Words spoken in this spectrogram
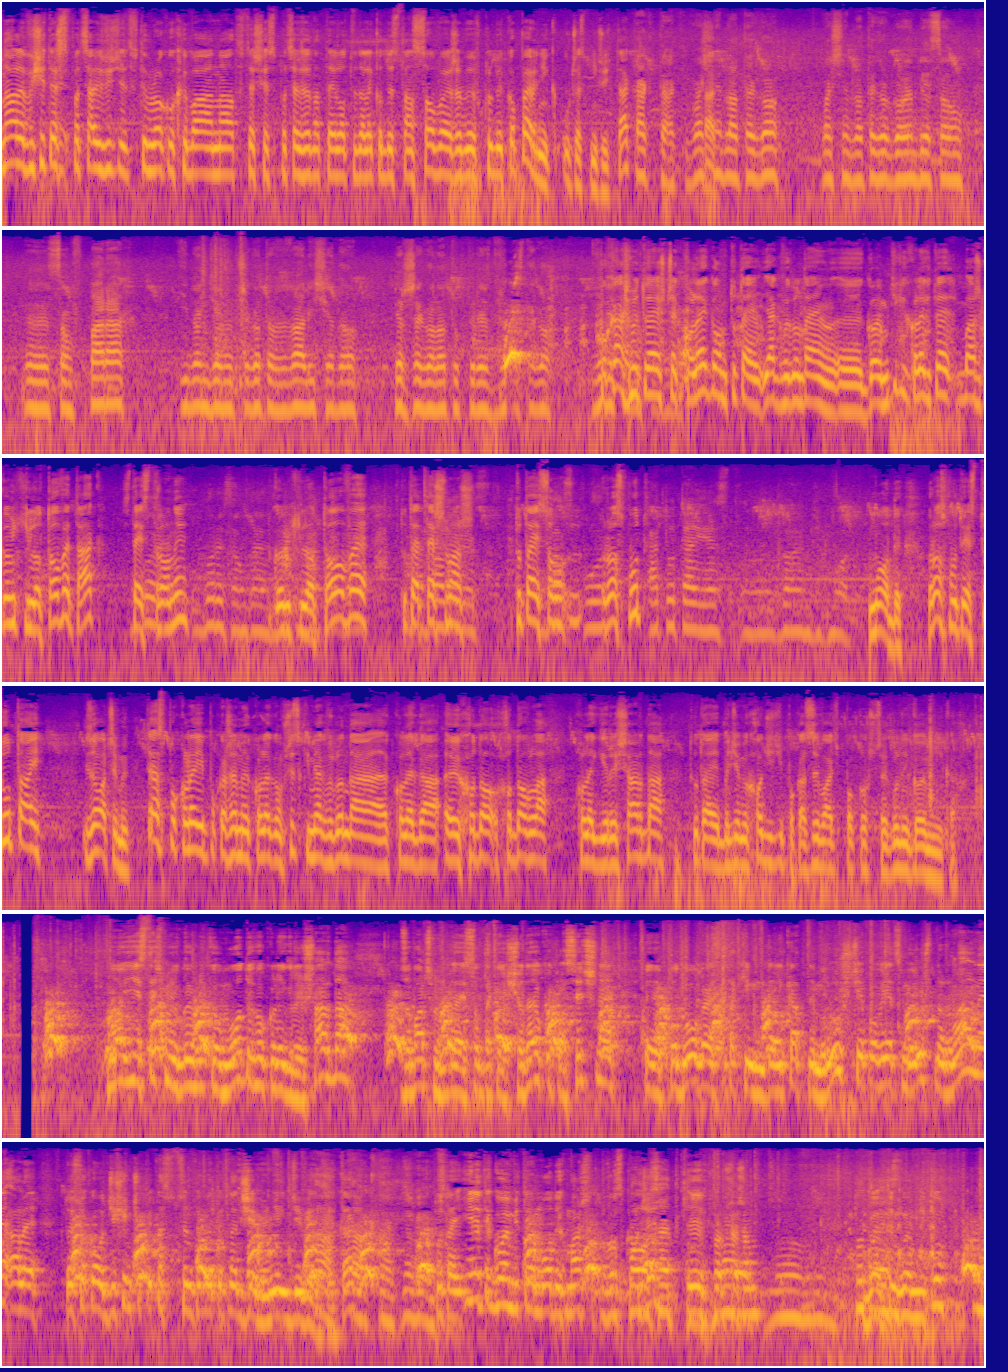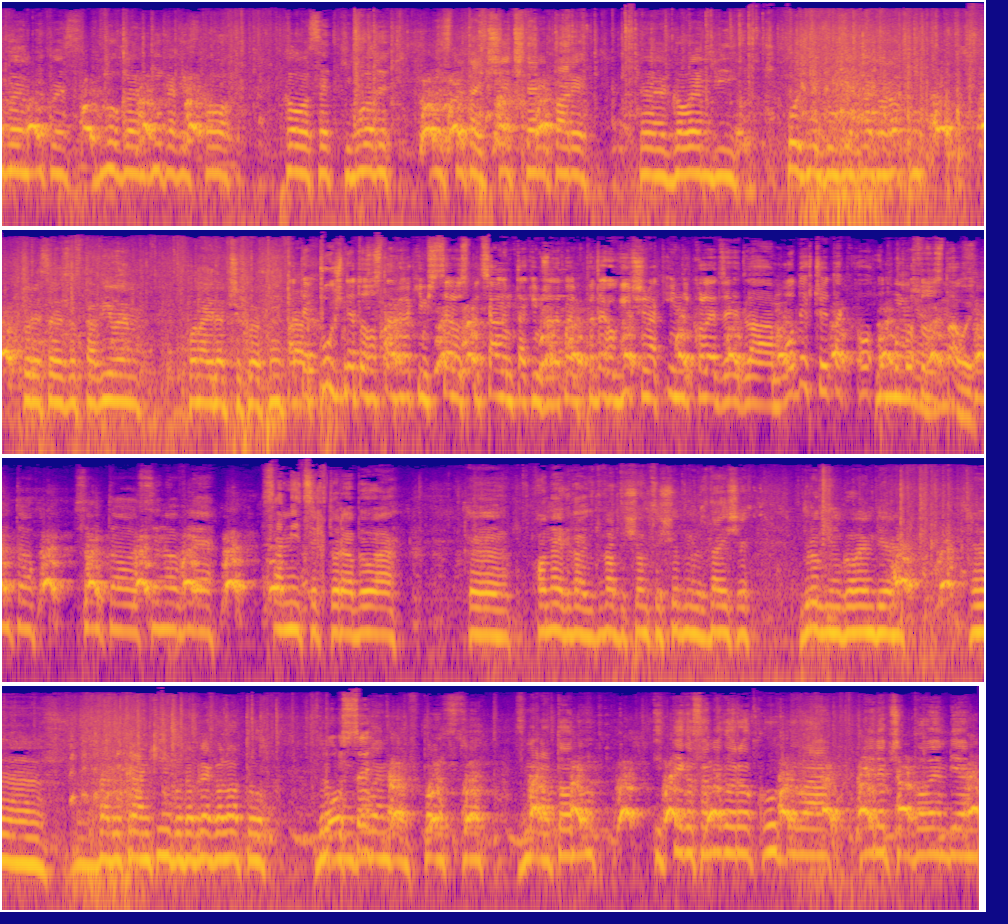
No ale wy się też specjalizujecie w tym roku chyba na, też się specjalizuje na te loty dalekodystansowe, żeby w klubie Kopernik uczestniczyć, tak? Tak, tak. I właśnie Tak. dlatego właśnie dlatego gołębie są, y, są w parach i będziemy przygotowywali się do pierwszego lotu, który jest 20. Pokażmy tutaj jeszcze kolegom tutaj jak wyglądają y, gołębniki. Kolegi, tutaj masz gołębniki lotowe, tak? Z tej strony. Góry są. Gołębniki lotowe. Tutaj też masz, tutaj są rozpód, rozpód A tutaj jest y, gołębik młody. młodych. Rozpód jest tutaj i zobaczymy. Teraz po kolei pokażemy kolegom wszystkim jak wygląda kolega, y, hodo, hodowla kolegi Ryszarda. Tutaj będziemy chodzić i pokazywać po poszczególnych gołębnikach. No i jesteśmy w gołębniku młodych kolegi Ryszarda. Zobaczmy, tutaj są takie siodełka klasyczne. Y, Podłoga jest w takim delikatnym ruszcie, powiedzmy, rusz normalny, ale to jest około 10-15 cm nad ziemią, nie idzie więcej, tak? tak, tak, nie więcej. Tutaj, ile tych tutaj młodych masz w rozkładzie? Koło setki. Y, przepraszam, No, w Tutaj tym jest, gołębniku? w tym jest, w dwóch gołębnikach jest koło koło setki młodych. Jest tutaj 3-4 pary e, gołębi później z ubiegłego roku, które sobie zostawiłem po najlepszych A lotnikach. te późne to zostawiasz w jakimś celu specjalnym, takim, że tak powiem, pedagogicznym, jak inni koledzy dla młodych, czy tak o, o, po prostu nie, zostały? Są to, są to synowie samicy, która była e, onegdaj w 2007 zdaje się drugim gołębiem e, według rankingu dobrego lotu drugim Polsce? gołębiem w Polsce z maratonu i tego samego roku była najlepszym gołębiem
